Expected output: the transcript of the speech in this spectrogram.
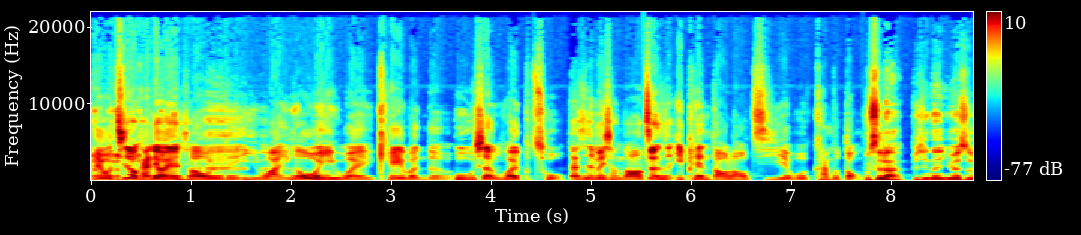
对 我其实我看留言的时候，我有点意外，因为我以为 Kevin 的呼声会不错，但是没想到真的是一片刀老吉耶，我看不懂。不是啦，毕竟那因为是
